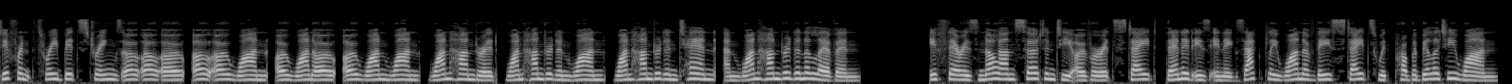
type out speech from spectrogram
different 3-bit strings 000, 001, 010, 011, 100, 101, 110, and 111. If there is no uncertainty over its state, then it is in exactly one of these states with probability 1.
